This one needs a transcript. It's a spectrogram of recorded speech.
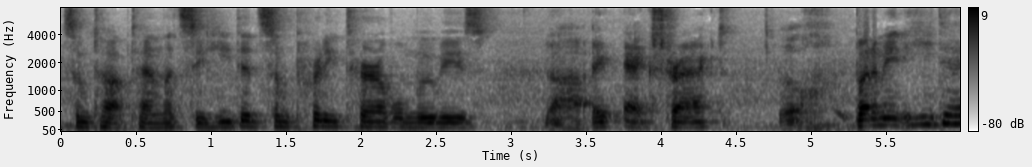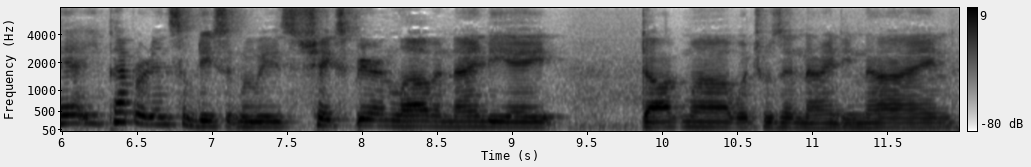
some top ten. Let's see, he did some pretty terrible movies. Uh, extract. Ugh. But I mean, he he peppered in some decent movies. Shakespeare in Love in '98, Dogma, which was in '99.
